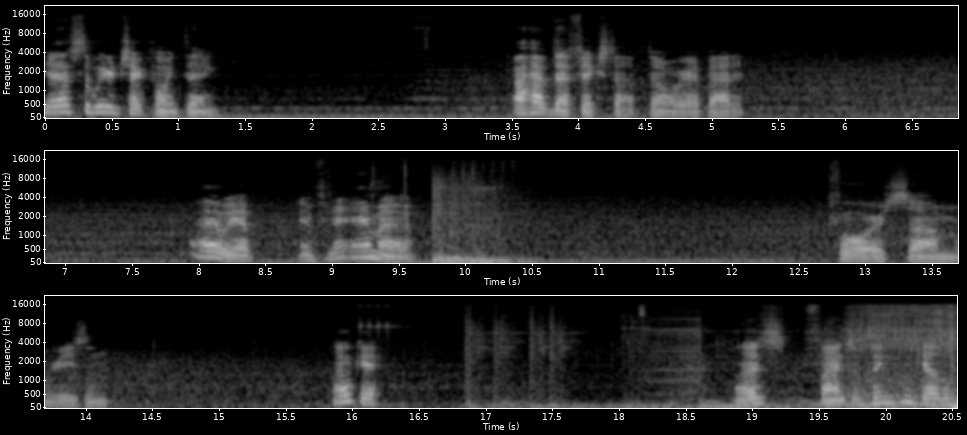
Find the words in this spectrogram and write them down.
Yeah, that's the weird checkpoint thing. I'll have that fixed up. Don't worry about it. Oh, we have infinite ammo. For some reason. Okay. Let's find some things and kill them.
